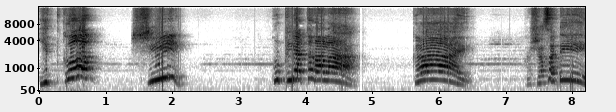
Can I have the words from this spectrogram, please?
इतकं? शी! कुठल्या थराला काय? कशासाठी?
